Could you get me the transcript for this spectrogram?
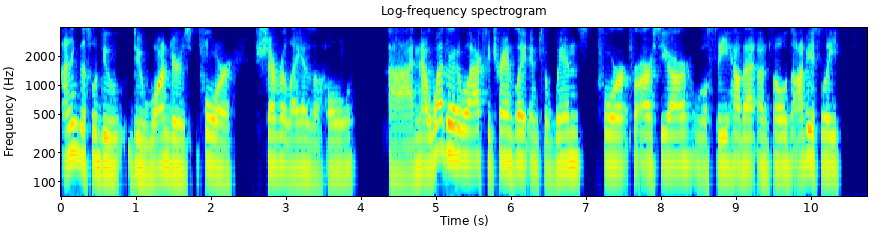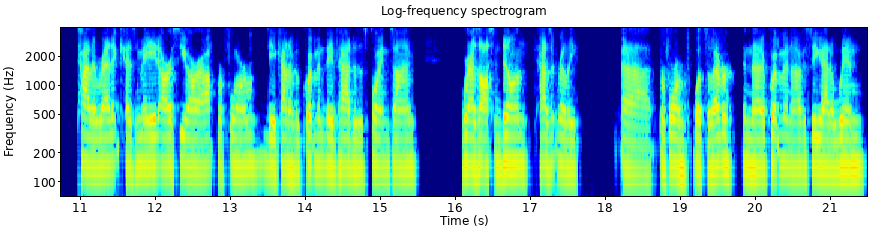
I think this will do do wonders for Chevrolet as a whole. Uh, now, whether it will actually translate into wins for for RCR, we'll see how that unfolds. Obviously, Tyler Reddick has made RCR outperform the kind of equipment they've had to this point in time, whereas Austin Dillon hasn't really uh, performed whatsoever in that equipment. Obviously, you got to win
